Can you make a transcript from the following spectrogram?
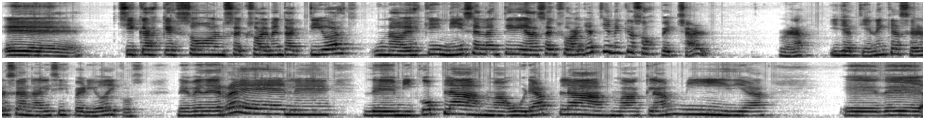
eh, chicas que son sexualmente activas, una vez que inician la actividad sexual ya tienen que sospechar. Y ya tienen que hacerse análisis periódicos de BDRL, de micoplasma, ureaplasma, clamidia, eh, de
